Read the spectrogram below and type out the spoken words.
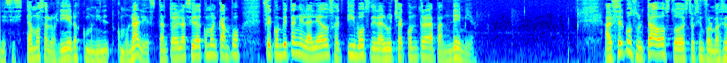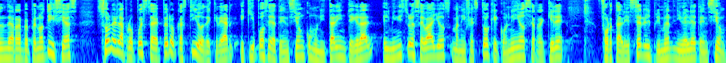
necesitamos a los líderes comunales, tanto de la ciudad como el campo, se conviertan en aliados activos de la lucha contra la pandemia. Al ser consultados, todo esto es información de RPP Noticias, sobre la propuesta de Pedro Castillo de crear equipos de atención comunitaria integral, el ministro de Ceballos manifestó que con ello se requiere fortalecer el primer nivel de atención.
